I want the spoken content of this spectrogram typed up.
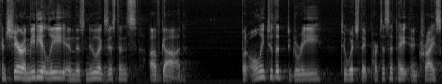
can share immediately in this new existence of God, but only to the degree to which they participate in Christ's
